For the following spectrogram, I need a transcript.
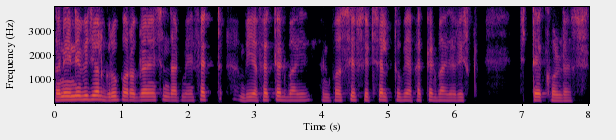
An individual group or organization that may affect, be affected by and perceives itself to be affected by the risk stakeholders.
